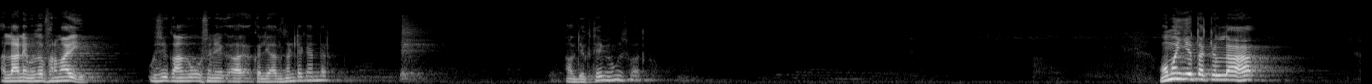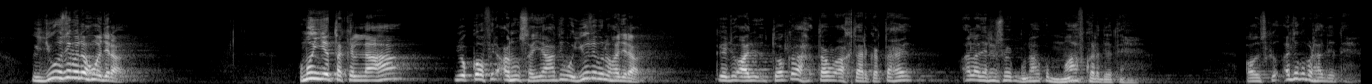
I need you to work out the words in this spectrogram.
اللہ نے مدد فرمائی، اسی کام کو اس نے کل آدھ گھنٹے کے اندر۔ آپ دیکھتے بھی ہوں گے اس بات کو۔ عمن تک اللہ یوزم الحم اجرا عمن تک اللہ جو کوفر انو سیاحت ہیں وہ یوزم الحجرا کہ جو آج تو اختیار کرتا ہے، اللہ جل سے گناہ کو معاف کر دیتے ہیں اور اس کے عجر کو بڑھا دیتے ہیں۔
